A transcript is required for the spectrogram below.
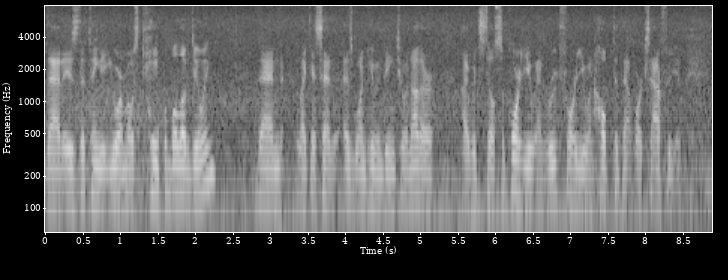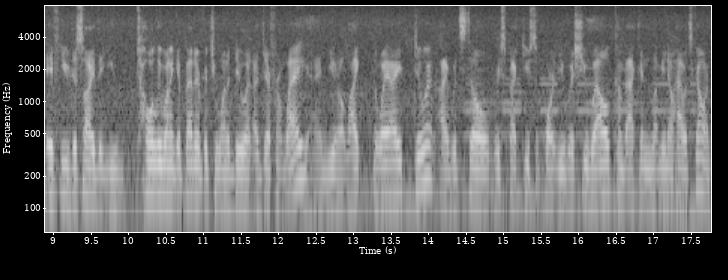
that is the thing that you are most capable of doing, then, like I said, as one human being to another, I would still support you and root for you and hope that that works out for you. If you decide that you totally want to get better, but you want to do it a different way and you don't like the way I do it, I would still respect you, support you, wish you well, come back and let me know how it's going.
